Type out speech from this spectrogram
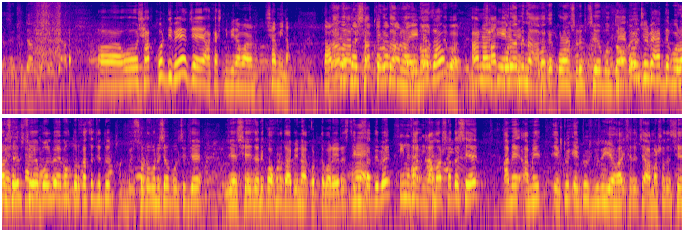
কাছে একটু জানতে চাই যে আপ- আহ, ও স্বাক্ষর দিবে যে আকাশ নিবিড় আমার স্বামী না। তাহলে না ওই না আমি দশ লাখ স্বাক্ষর টাকার তো আমি মামলা, না, এটা not যাও, never। আর নয় স্বাক্ষর DNA আমি না test আমাকে কোরআন শরীফ ছুঁয়ে বলতে হবে। কোরআন শরীফে হাত দিয়ে বলবে কোরআন যে শরীফ ছুঁয়ে বলবে এবং তোর কাছে যেহেতু ছোট বোন হিসেবে বলছি যে যে সে জানি কখনো দাবি না করতে পারে এটা সিগনেচার দিবে। আর আমার সাথে সে আমি আমি একটু একটু যদি ইয়ে হয়, সেটা হচ্ছে আমার সাথে সে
